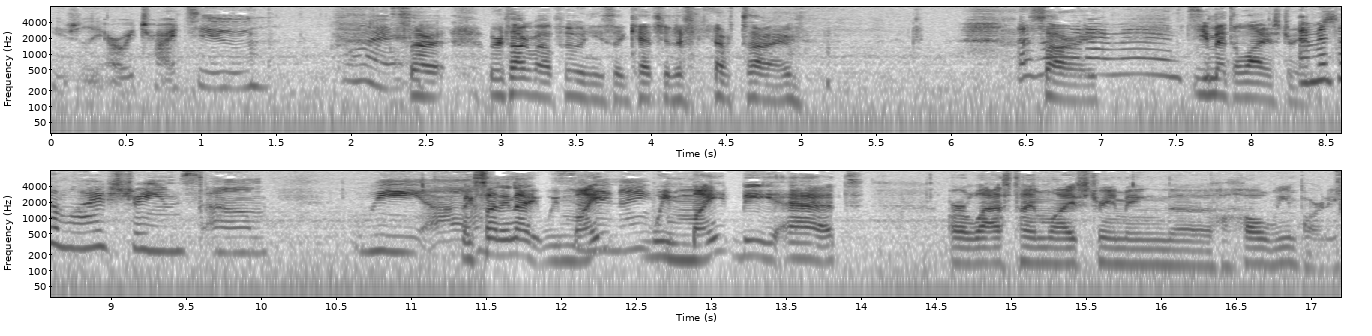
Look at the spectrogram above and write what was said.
usually, or we try to. What? Sorry, we were talking about poo, and you said catch it if you have time. That's sorry. Not what I meant. You meant the live streams. I meant the live streams. Um, we uh, like Sunday night. We Sunday might night. we might be at our last time live streaming the Halloween party.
